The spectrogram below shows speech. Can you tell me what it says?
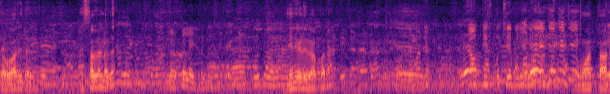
ಸವಾರಿದಾಗ ಇದಾವೆ ಎಷ್ಟಲ್ಲ ಅದ? ಏನು ಹೇಳಿ ವ್ಯಾಪಾರ? ಮೂವತ್ತಾರು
